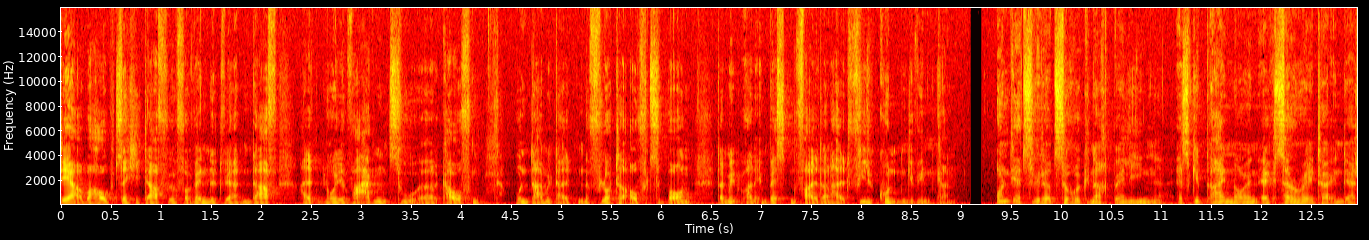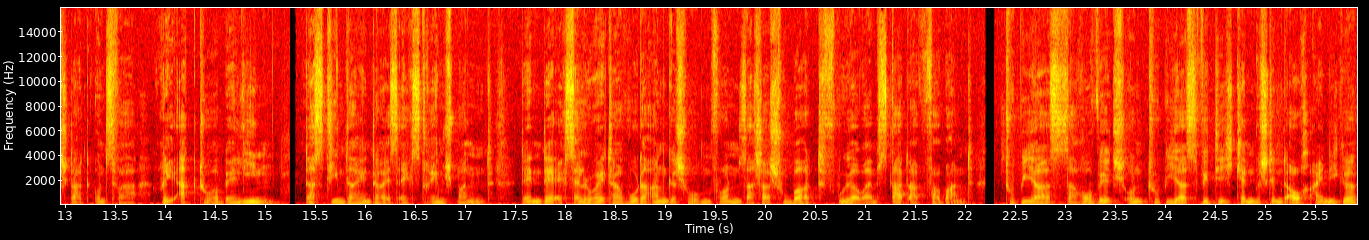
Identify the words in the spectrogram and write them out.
der aber hauptsächlich dafür verwendet werden darf, halt neue Wagen zu äh, kaufen und damit halt eine Flotte aufzubauen, damit man im besten Fall dann halt viele Kunden gewinnen kann. Und jetzt wieder zurück nach Berlin. Es gibt einen neuen Accelerator in der Stadt und zwar Reaktor Berlin. Das Team dahinter ist extrem spannend, denn der Accelerator wurde angeschoben von Sascha Schubert, früher beim Startup-Verband. Tobias Sarowitsch und Tobias Wittig kennen bestimmt auch einige.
